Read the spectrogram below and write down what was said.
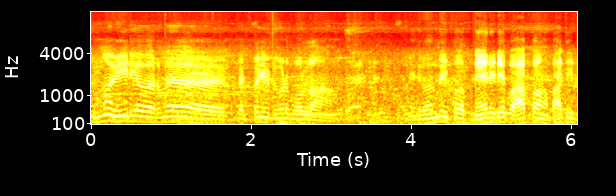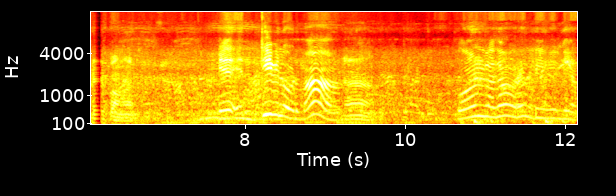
சும்மா வீடியோ வரல கட் பண்ணி விட்டு கூட போடலாம். இது வந்து இப்போ நேரடியாக பார்ப்பாங்க பார்த்துக்கிட்டு இருப்பாங்க. டிவியில் ஓடுமா? ஃபோனில் தான் வரும் டிவிலையா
